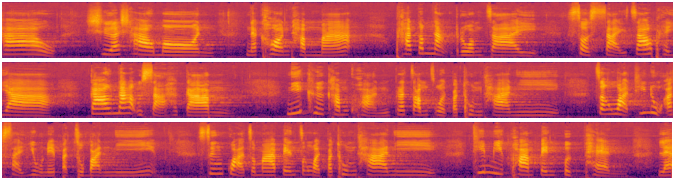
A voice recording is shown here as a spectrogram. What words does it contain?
ข้าว เชื้อชาวมอญนครธรรมะ พระตำหนักรวมใจ สดใสเจ้าพระยา ก้าวหน้าอุตสาหกรรม นี่คือคำขวัญประจำจังหวัดปทุมธานี จังหวัดที่หนูอาศัยอยู่ในปัจจุบันนี้ ซึ่งกว่าจะมาเป็นจังหวัดปทุมธานี ที่มีความเป็นปึกแผ่น และ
